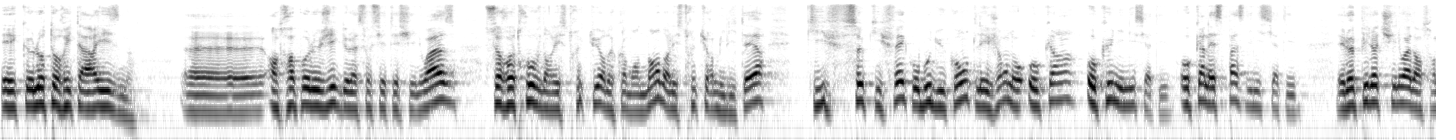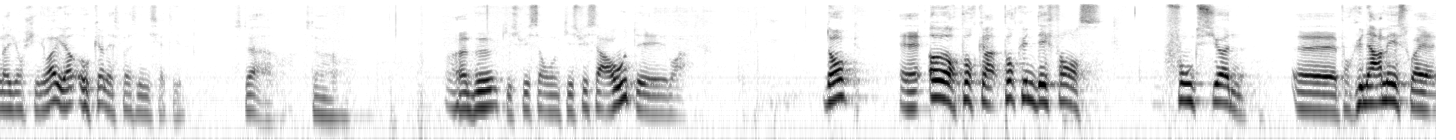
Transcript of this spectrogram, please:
et que l'autoritarisme anthropologique de la société chinoise se retrouve dans les structures de commandement, dans les structures militaires, ce qui fait qu'au bout du compte, les gens n'ont aucun, aucune initiative, aucun espace d'initiative. Et le pilote chinois dans son avion chinois, il n'a aucun espace d'initiative. C'est un, bœuf qui suit, qui suit sa route et voilà. Donc, eh, or, pour qu'une défense fonctionne, euh, pour qu'une armée soit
